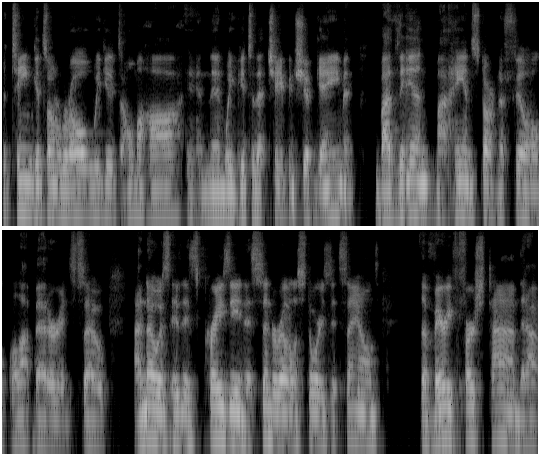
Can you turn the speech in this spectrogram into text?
the team gets on a roll. We get to Omaha, and then we get to that championship game. And by then, my hand's starting to feel a lot better. And so I know it's, crazy and as Cinderella story as it sounds, the very first time that I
